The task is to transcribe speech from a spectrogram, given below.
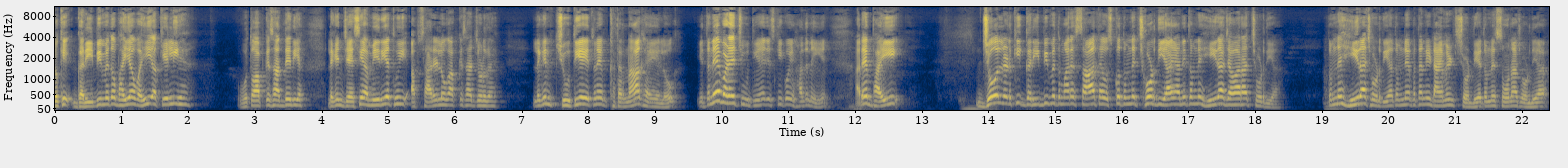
क्योंकि गरीबी में तो भैया वही अकेली है। वो तो आपके साथ दे दिया। लेकिन जैसे अमीरियत हुई, अब सारे लोग आपके साथ जुड़ गए। लेकिन चूतिए इतने खतरनाक हैं ये लोग। इतने बड़े चूतिए हैं जिसकी कोई हद नहीं है। अरे भाई, जो लड़की गरीबी में तुम्हारे साथ है, उसको तुमने छोड़ दिया, यानी तुमने हीरा जवाहरात छोड़ दिया। तुमने हीरा छोड़ दिया, तुमने पता नहीं डायमंड छोड़ दिया, तुमने सोना छोड़ दिया।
